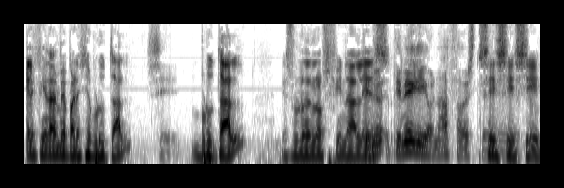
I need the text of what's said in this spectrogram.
El final me parece brutal. Sí. Brutal. Es uno de los finales. Tiene, tiene guionazo este Sí, sí, sí.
